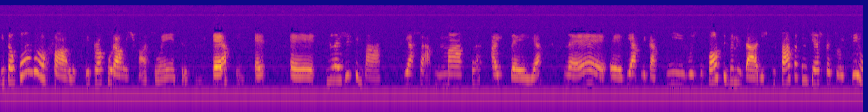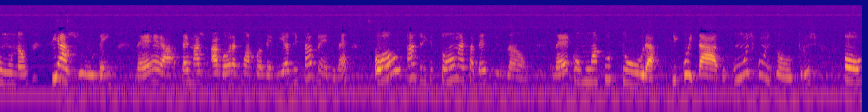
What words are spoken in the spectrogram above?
Então, quando eu falo de procurar um espaço entre, é assim, é é, legitimar, de achar massa a ideia né, é, de aplicativos, de possibilidades que faça com que as pessoas se unam, se ajudem, né? Até mais agora com a pandemia a gente está vendo, né? Ou a gente toma essa decisão, né, como uma cultura de cuidado uns com os outros, ou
